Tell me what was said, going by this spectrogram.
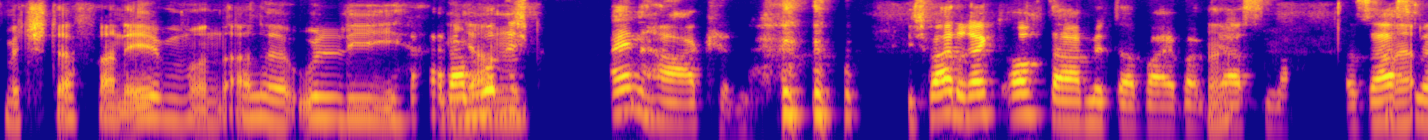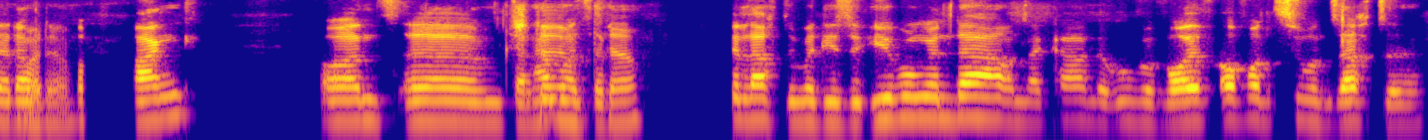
mit Stefan eben und alle, Uli. Ja, da wurde ich einhaken. ich war direkt auch da mit dabei beim ja. ersten Mal. Da saßen ja, wir da auf der Bank und ähm, dann Stimmt, haben wir uns ja. gelacht über diese Übungen da und dann kam der Uwe Wolf auf uns zu und sagte,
